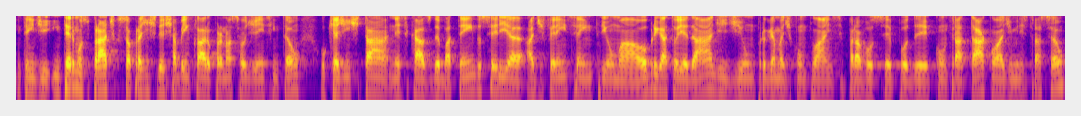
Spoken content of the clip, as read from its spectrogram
Entendi. Em termos práticos, só para a gente deixar bem claro para a nossa audiência, então, o que a gente está, nesse caso, debatendo seria a diferença entre uma obrigatoriedade de um programa de compliance para você poder contratar com a administração,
